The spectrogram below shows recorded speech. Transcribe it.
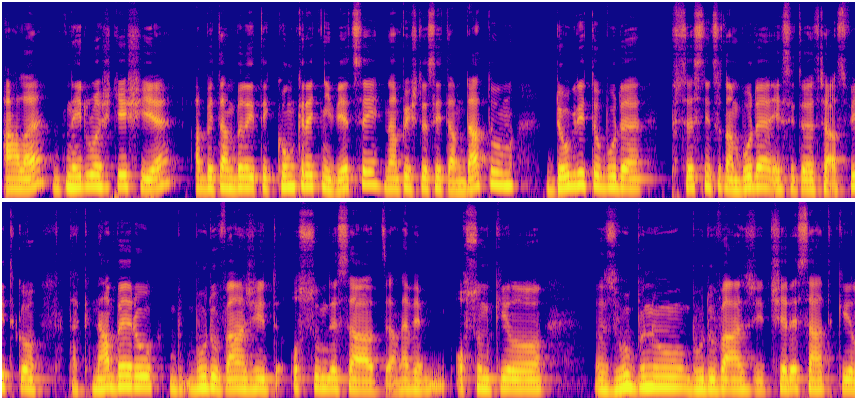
ale nejdůležitější je, aby tam byly ty konkrétní věci, napište si tam datum, do kdy to bude, přesně co tam bude, jestli to je třeba svitko, tak naberu, budu vážit 80, já nevím, 8 kg, zhubnu, budu vážit 60 kg,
